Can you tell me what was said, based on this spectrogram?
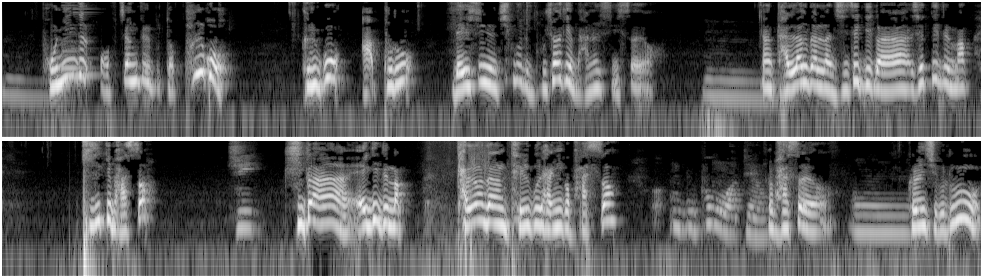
음. 본인들 업장들부터 풀고, 그리고 앞으로 낼 수 있는 친구들 무지하게 많을 수 있어요. 음. 그냥 달랑달랑 지새끼가, 새끼들 막, 지새끼 봤어? G. 쥐가 애기들 막 달랑달랑 데리고 다니는 거 봤어? 어, 못본 것 같아요. 저 봤어요. 어. 그런 식으로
